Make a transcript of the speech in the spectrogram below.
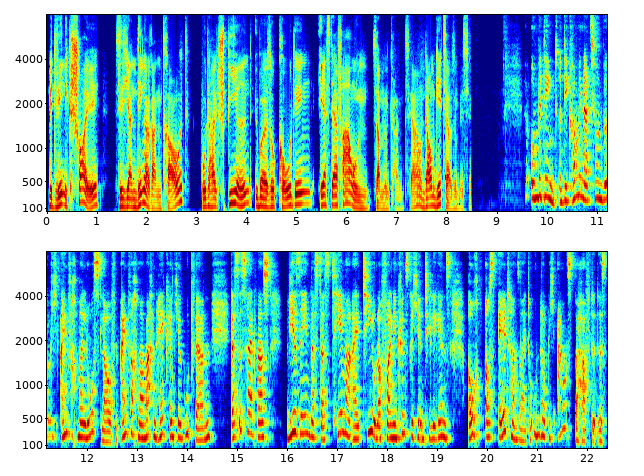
mit wenig Scheu sich an Dinge rantraut, wo du halt spielend über so Coding erste Erfahrungen sammeln kannst. Ja, und darum geht's ja so ein bisschen. Unbedingt. Und die Kombination wirklich einfach mal loslaufen, einfach mal machen, hey, könnte ja gut werden. Das ist halt was, wir sehen, dass das Thema IT und auch vor allem künstliche Intelligenz auch aus Elternseite unglaublich angstbehaftet ist.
